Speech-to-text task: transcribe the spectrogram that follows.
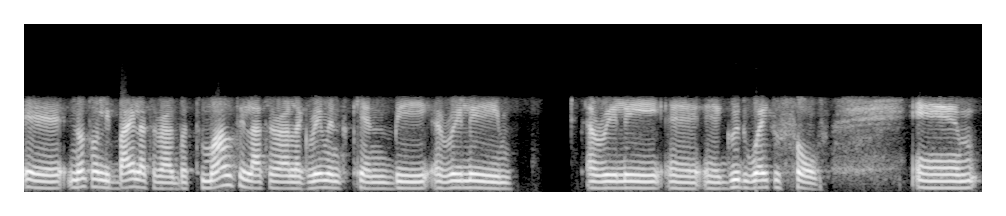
uh, not only bilateral but multilateral agreement can be a really a really uh, a good way to solve. Um,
